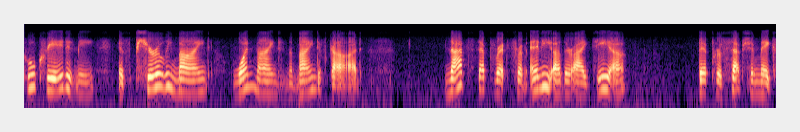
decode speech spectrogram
who created me as purely mind, one mind in the mind of God, not separate from any other idea that perception makes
